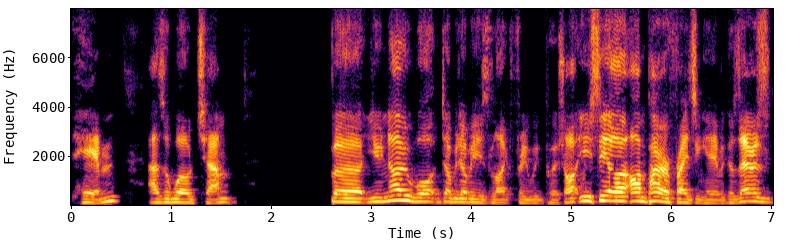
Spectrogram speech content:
him as a world champ. But you know what WWE is like three week push. You see, I'm paraphrasing here because there is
